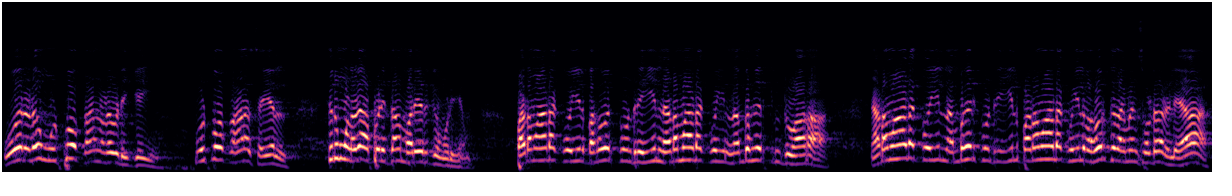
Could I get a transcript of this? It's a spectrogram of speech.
ஓரளவு முற்போக்கான நடவடிக்கை முற்போக்கான செயல். திருமலரை அப்படித்தான் வரையறுக்க முடியும். படமாட கோயில் பகவத் குன்றியில் நடமாட கோயில் நம்பகர்கின்றுவாகா நடமாட கோயில் நம்பகற்குன்றியில் படமாட கோயில் பகவத்கதாமன் சொல்றாரு இல்லையா?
